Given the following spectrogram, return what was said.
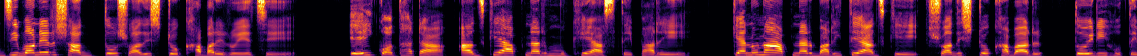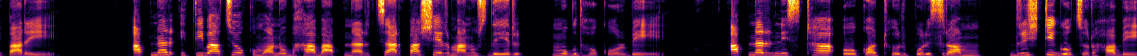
জীবনের স্বাদ স্বাদিষ্ট খাবারে রয়েছে। এই কথাটা আজকে আপনার মুখে আসতে পারে। কেননা আপনার বাড়িতে আজকে স্বাদিষ্ট খাবার তৈরি হতে পারে। আপনার ইতিবাচক মনোভাব আপনার চারপাশের মানুষদের মুগ্ধ করবে। আপনার নিষ্ঠা ও কঠোর পরিশ্রম দৃষ্টিগোচর হবে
